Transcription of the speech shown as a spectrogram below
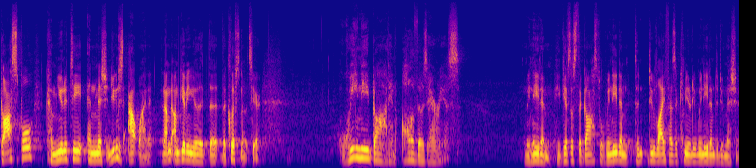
gospel, community, and mission. You can just outline it. And I'm, I'm giving you the, the, the Cliffs Notes here. We need God in all of those areas. We need Him. He gives us the gospel. We need Him to do life as a community. We need Him to do mission.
